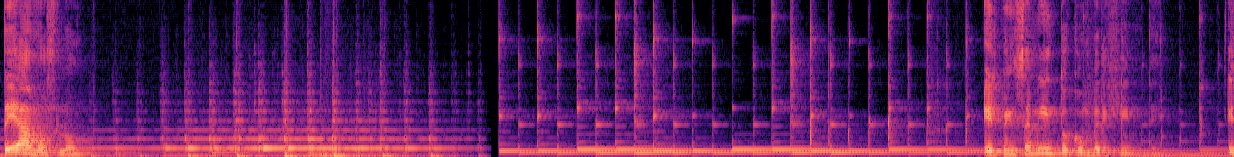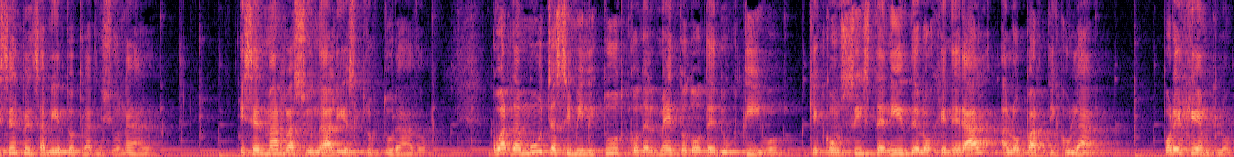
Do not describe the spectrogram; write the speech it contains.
Veámoslo. El pensamiento convergente es el pensamiento tradicional. Es el más racional y estructurado. Guarda mucha similitud con el método deductivo, que consiste en ir de lo general a lo particular. Por ejemplo,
